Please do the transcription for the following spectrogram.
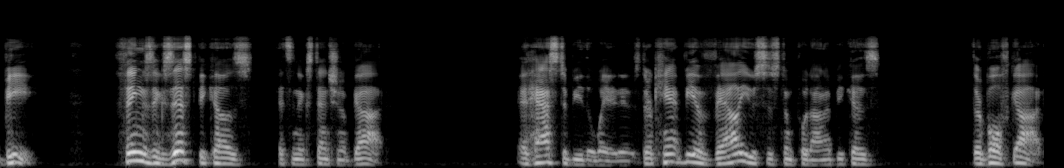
be. Things exist because it's an extension of God. It has to be the way it is. There can't be a value system put on it because they're both God.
